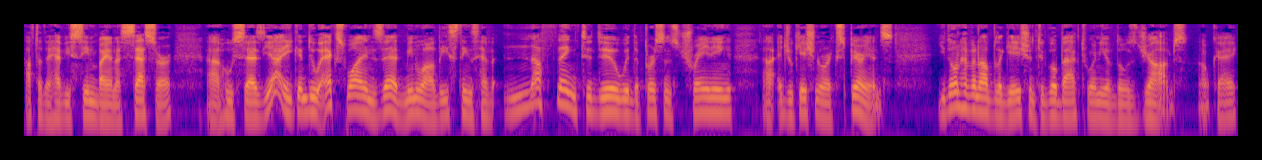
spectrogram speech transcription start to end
after they have you seen by an assessor uh, who says, yeah, you can do X, Y, and Z. Meanwhile, these things have nothing to do with the person's training, uh, education, or experience you don't have an obligation to go back to any of those jobs. Okay,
